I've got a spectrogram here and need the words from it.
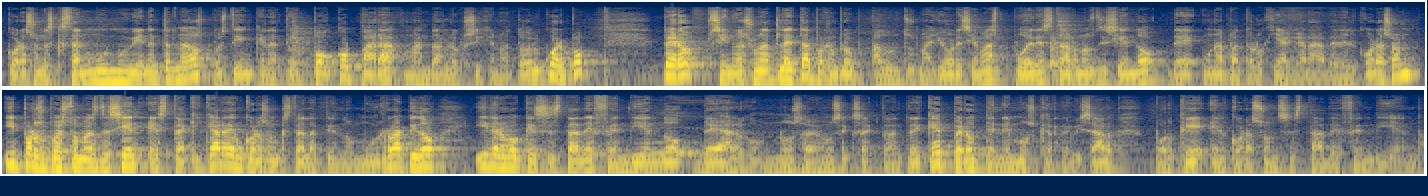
Corazones que están muy muy bien entrenados, pues tienen que latir poco para mandarle oxígeno a todo el cuerpo. Pero si no es un atleta, por ejemplo, adultos mayores y demás, puede estarnos diciendo de una patología grave del corazón. Y por supuesto, más de 100 es taquicardia, un corazón que está latiendo muy rápido y de nuevo que se está defendiendo de algo. No sabemos exactamente de qué, pero tenemos que revisar por qué el corazón se está defendiendo.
